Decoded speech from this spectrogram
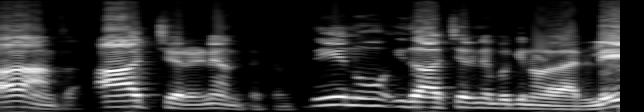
ಆ ನಂತರ ಆಚರಣೆ ಅಂತಕ್ಕಂಥದ್ದು. ಏನು ಇದು ಆಚರಣೆ ಬಗ್ಗೆ ನೋಡೋದಾಗಲಿ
